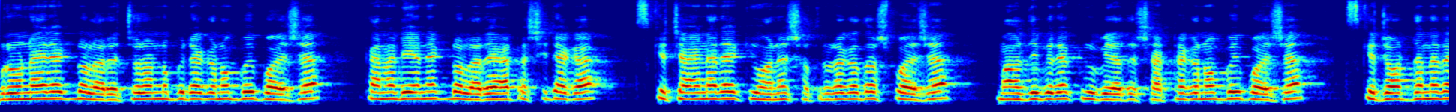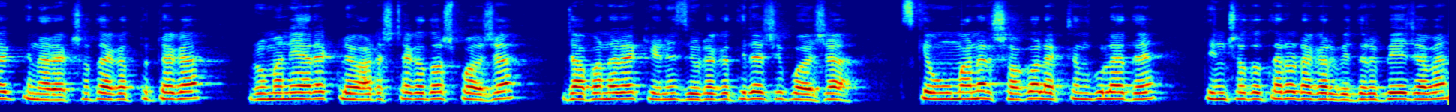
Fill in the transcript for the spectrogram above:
ব্রুনাইয়ের এক ডলারে চুরানব্বই টাকা, নব্বই পয়সা, কানাডিয়ান এক ডলারে আটাশি টাকা, আজকে চায়নার এক ইউয়ানে সতেরো টাকা, দশ পয়সা, মালদ্বীপের এক রুপিয়াতে ষাট টাকা, নব্বই পয়সা, আজকে জর্দানের এক দিনের একশত একাত্তর টাকা, রোমানিয়ার এক লেও আঠাশ টাকা, দশ পয়সা, জাপানের এক ইউনি জিরো টাকা তিরাশি পয়সা, আজকে উমানের সকল এক্সচেঞ্জগুলোতে তিনশত তেরো টাকার ভিতরে পেয়ে যাবেন।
